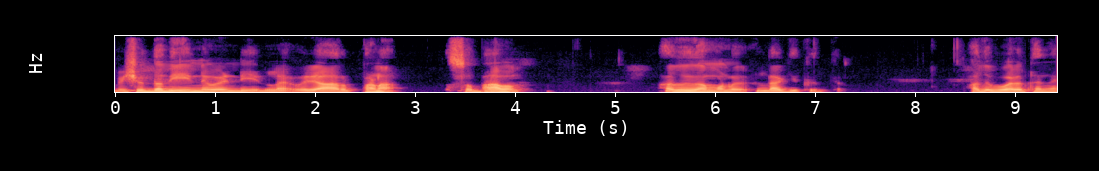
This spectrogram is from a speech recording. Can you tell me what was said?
വിശുദ്ധ ദീനിന് വേണ്ടിയുള്ള ഒരു അർപ്പണ സ്വഭാവം അത് നമ്മൾ ഉണ്ടാക്കി തീർക്കുക. അതുപോലെ തന്നെ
